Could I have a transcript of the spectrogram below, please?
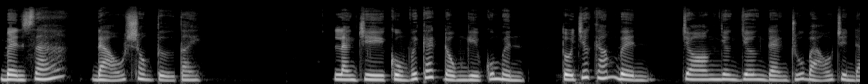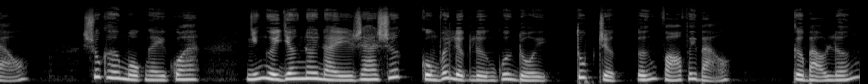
Bệnh xá, đảo sông Tử Tây Làng trì cùng với các đồng nghiệp của mình tổ chức khám bệnh cho nhân dân đang trú bão trên đảo. Suốt hơn một ngày qua, những người dân nơi này ra sức cùng với lực lượng quân đội túc trực ứng phó với bão. Cơn bão lớn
